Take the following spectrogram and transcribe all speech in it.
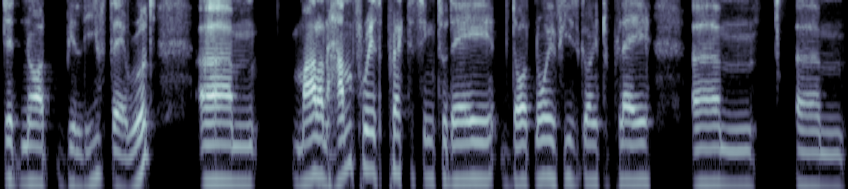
did not believe they would. Um, Marlon Humphrey is practicing today don't know if he's going to play um, um,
